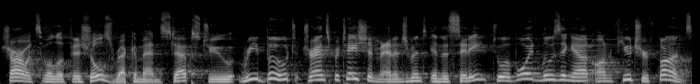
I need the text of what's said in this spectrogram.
Charlottesville officials recommend steps to reboot transportation management in the city to avoid losing out on future funds.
